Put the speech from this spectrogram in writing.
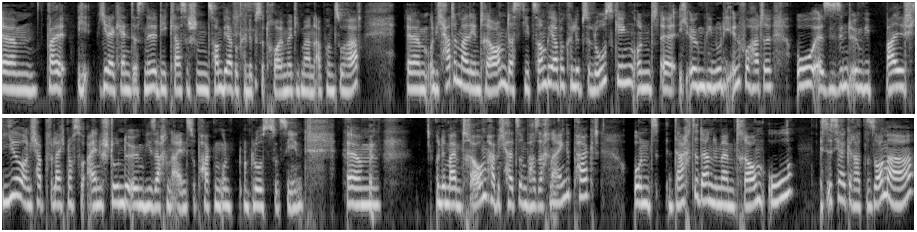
Ähm, weil jeder kennt es, ne, die klassischen Zombie-Apokalypse-Träume, die man ab und zu hat. Ähm, und ich hatte mal den Traum, dass die Zombie-Apokalypse losging und äh, ich irgendwie nur die Info hatte, oh, äh, sie sind irgendwie bald hier und ich habe vielleicht noch so eine Stunde irgendwie Sachen einzupacken und, und loszuziehen. Ähm, und in meinem Traum habe ich halt so ein paar Sachen eingepackt und dachte dann in meinem Traum, oh, es ist ja gerade Sommer,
